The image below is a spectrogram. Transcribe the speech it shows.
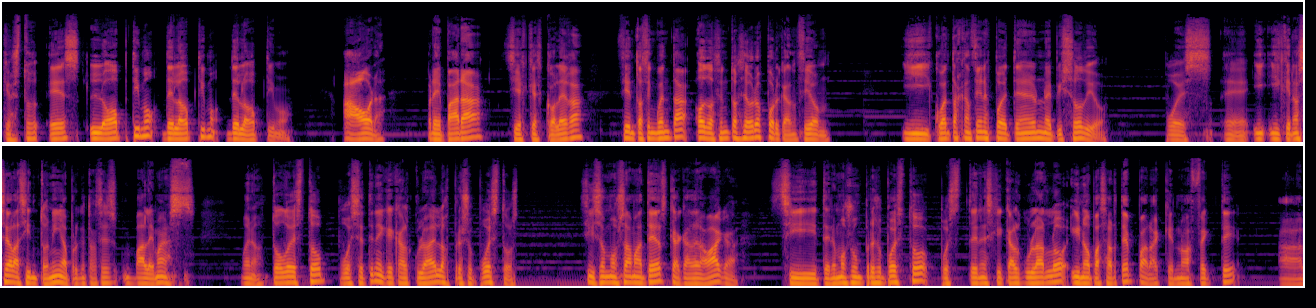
Que esto es lo óptimo de lo óptimo de lo óptimo. Ahora, prepara, si es que es colega, 150 o 200 euros por canción. ¿Y cuántas canciones puede tener un episodio? Pues, eh, y, que no sea la sintonía, porque entonces vale más. Bueno, todo esto pues se tiene que calcular en los presupuestos. Si somos amateurs, caca de la vaca. Si tenemos un presupuesto, pues tienes que calcularlo y no pasarte para que no afecte a,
